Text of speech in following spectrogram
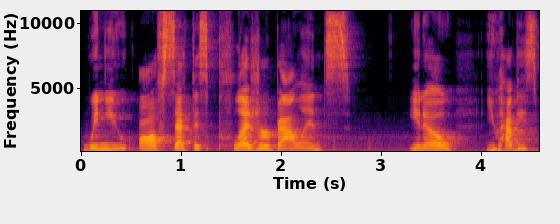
when you offset this pleasure balance you know you have these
